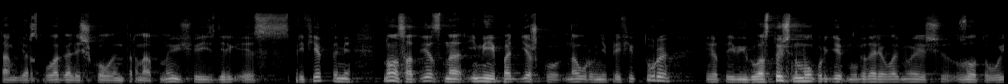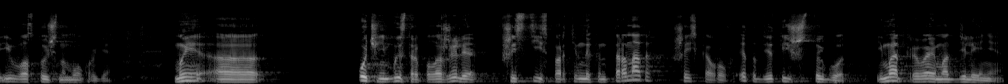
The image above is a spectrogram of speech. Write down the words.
там, где располагались школы-интернат, но еще и с, э, префектами. Но, соответственно, имея поддержку на уровне префектуры, это и в Юго-Восточном округе, благодаря Владимиру Зотову, и в Восточном округе, мы э, очень быстро положили в шести спортивных интернатах 6 ковров. Это 2006 год. И мы открываем отделение.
